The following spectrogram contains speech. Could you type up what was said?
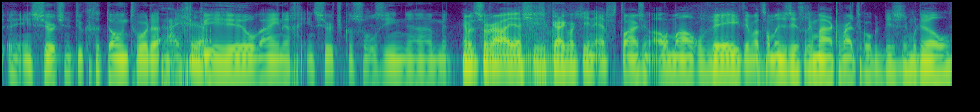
eh, in Search natuurlijk getoond worden. Ja. Eigenlijk Ja. kun je heel weinig in Search Console zien. eh, met, Ja, maar het is zo raar als je eens kijkt wat je in advertising allemaal weet en wat ze allemaal inzichtelijk maken, waar natuurlijk ook het businessmodel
